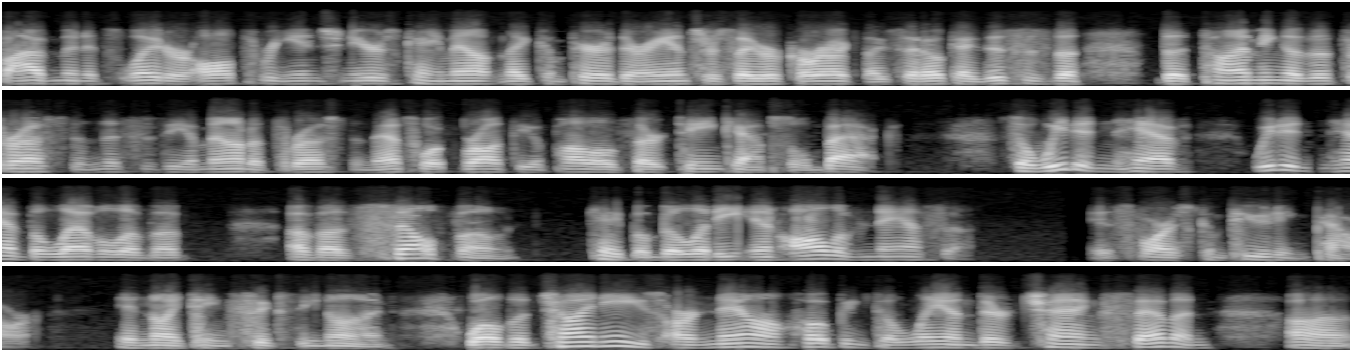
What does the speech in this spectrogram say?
five minutes later, all three engineers came out and they compared their answers. They were correct. They said, okay, this is the, the timing of the thrust and this is the amount of thrust. And that's what brought the Apollo 13 capsule back. So we didn't have, we didn't have the level of a, of a cell phone capability in all of NASA as far as computing power in 1969. Well, the Chinese are now hoping to land their Chang 7 uh,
